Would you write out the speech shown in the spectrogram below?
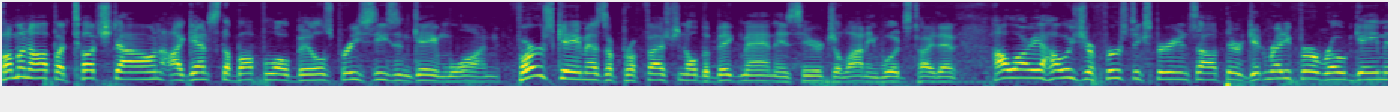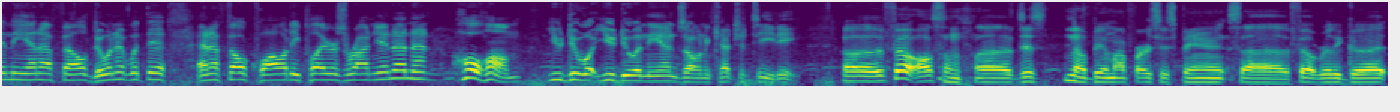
coming off a touchdown against the Buffalo Bills preseason game one. First game as a professional, the big man is here, Jelani Woods, tight end. How are you? How was your first experience out there getting ready for a road game in the NFL, doing it with the NFL quality players around you? And then, ho hum, you do what you do in the end zone and catch a TD. Uh, it felt awesome. Uh, just you know, being my first experience, uh, felt really good.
